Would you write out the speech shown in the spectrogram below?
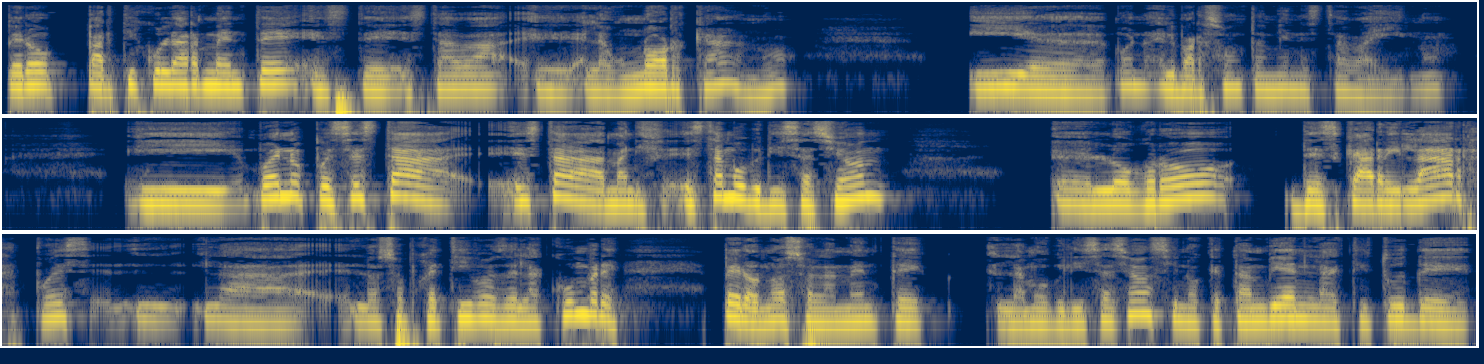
pero particularmente este, estaba eh, la UNORCA, ¿no? Y eh, bueno, el Barzón también estaba ahí, ¿no? Y bueno, pues esta, esta, esta movilización logró descarrilar pues los objetivos de la cumbre, pero no solamente la movilización, sino que también la actitud de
